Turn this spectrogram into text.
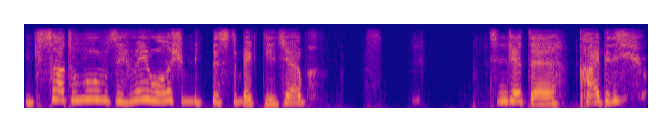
İki saat olur zirveye ulaşıp bitmesini bekleyeceğim. Bitince de kaybedeceğim.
